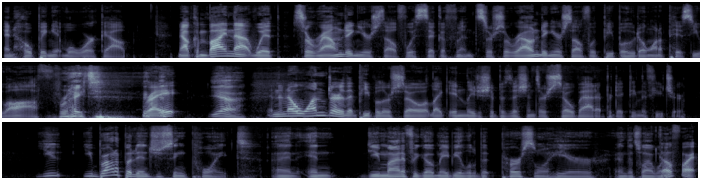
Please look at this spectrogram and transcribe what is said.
and hoping it will work out. Now, combine that with surrounding yourself with sycophants or surrounding yourself with people who don't want to piss you off, right. right? yeah. and no wonder that people are so, like, in leadership positions are so bad at predicting the future. You you brought up an interesting point, and and do you mind if we go maybe a little bit personal here? And that's why I want Go for it.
